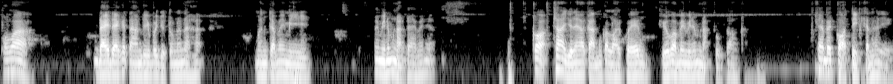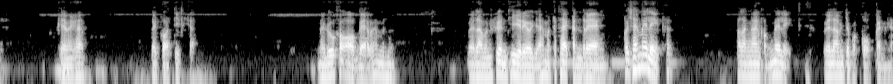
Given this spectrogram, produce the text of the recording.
เพราะว่าใด ๆ ก็ตามที่ไปอยู่ตรงนั้นนะฮะมันจะไม่มี ไม่มีน้ำหนักได้ไหมเนี่ย ก็ใช่อยู่ในอากาศมันก็ลอยเคว้งถือว่าไม่มีน้ำหนักถูกต้องครับแค่ไปเกาะติดกันนั่นเองเข้าใจไหมครับ ไปเกาะติดกันไม่รู้เขาออกแบบให้มัน เวลามันเคลื่อนที่เร็วอย่าให้มันกระแทกกันแรง ก็ใช้แม่เหล็กครับ พลังงานของแม่เหล็ก เวลามันจะประกบกันไง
